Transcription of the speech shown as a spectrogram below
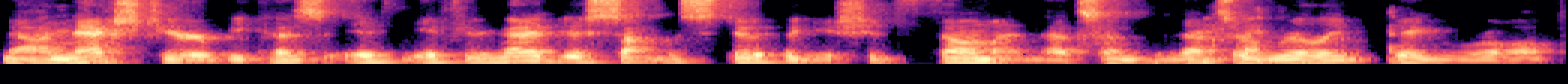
Now, right. next year, because if, if you're going to do something stupid, you should film it. That's a, that's a really big rule.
